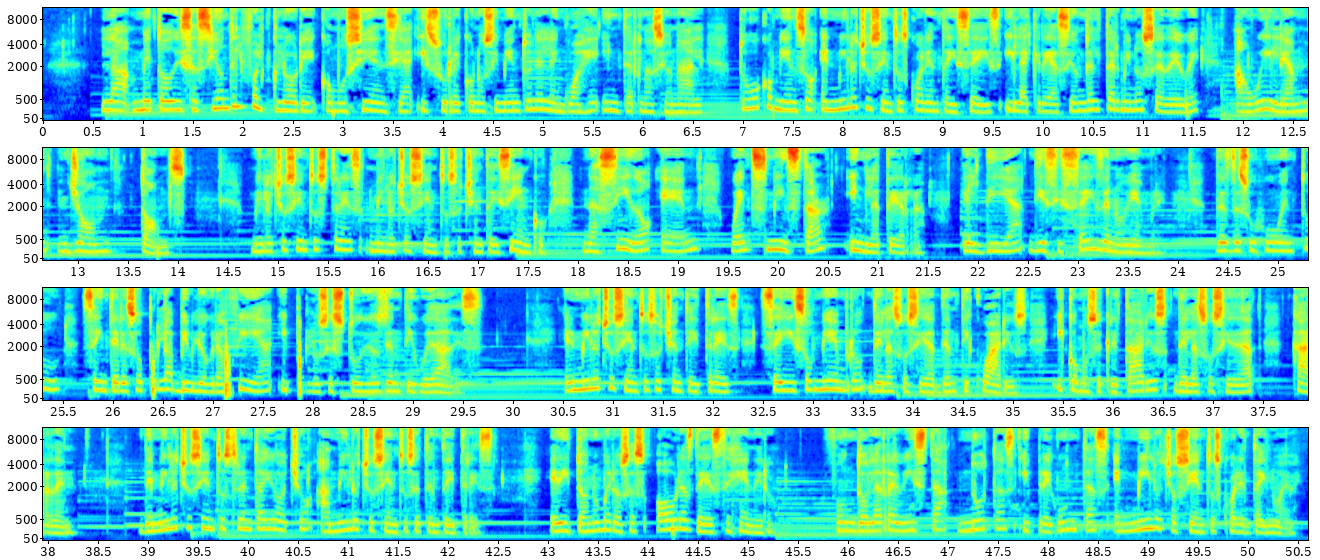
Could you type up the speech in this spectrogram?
La metodización del folclore como ciencia y su reconocimiento en el lenguaje internacional tuvo comienzo en 1846 y la creación del término se debe a William John Toms. 1803-1885, nacido en Westminster, Inglaterra, el día 16 de noviembre. Desde su juventud se interesó por la bibliografía y por los estudios de antigüedades. En 1883 se hizo miembro de la Sociedad de Anticuarios y como secretarios de la Sociedad Carden de 1838 a 1873. Editó numerosas obras de este género. Fundó la revista Notas y Preguntas en 1849.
